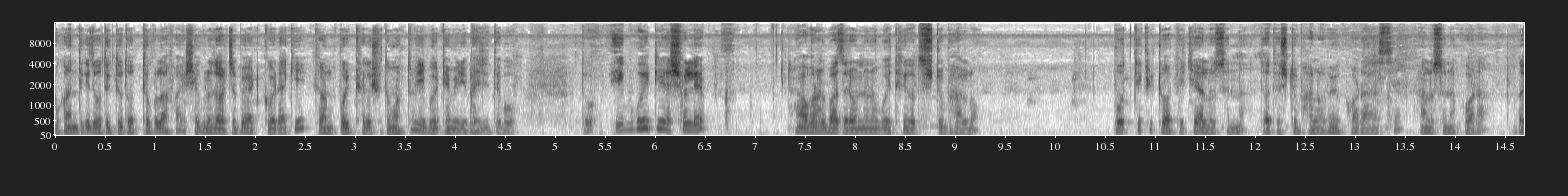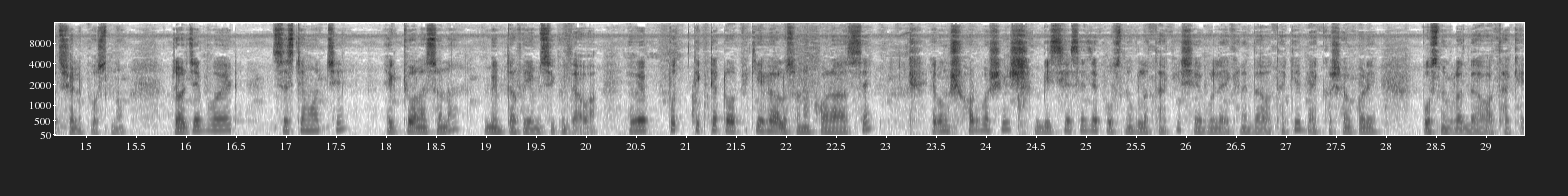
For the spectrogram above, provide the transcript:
ওখান থেকে যে অতিরিক্ত তথ্যগুলো হয় সেগুলো জর্জের বই অ্যাড করে রাখি। কারণ পরীক্ষাকে শুধুমাত্র এই বইটা আমি রিভাইজ দেবো। তো এই বইটি আসলে ওভারঅল বাজারে অন্যান্য বই থেকে যথেষ্ট ভালো। প্রত্যেকটি টপিকে আলোচনা যথেষ্ট ভালোভাবে করা আছে, আলোচনা করা প্রশ্ন। জর্জের বইয়ের সিস্টেম হচ্ছে একটু আলোচনা তারপর এমসিকিউ দেওয়া। এভাবে প্রত্যেকটা টপিকে এভাবে আলোচনা করা আছে এবং সর্বশেষ বিসিএসে যে প্রশ্নগুলো থাকে সেগুলো এখানে দেওয়া থাকে, ব্যাখ্যা সহকারে প্রশ্নগুলো দেওয়া থাকে।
